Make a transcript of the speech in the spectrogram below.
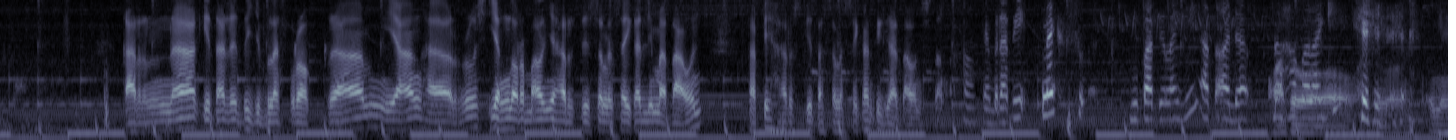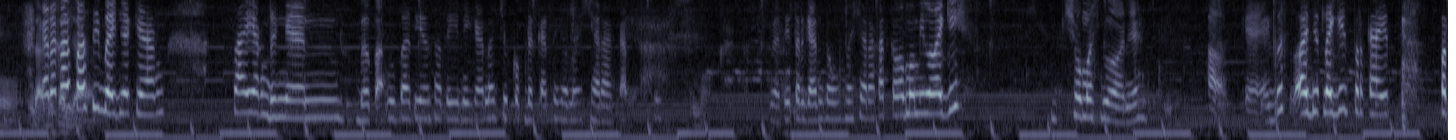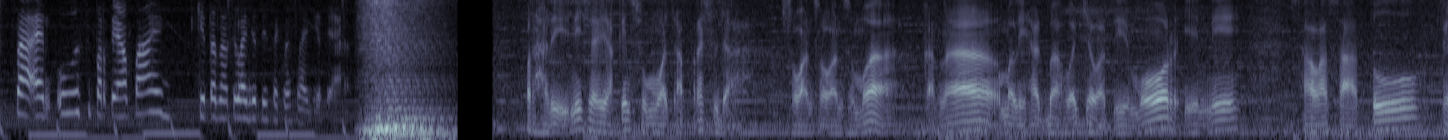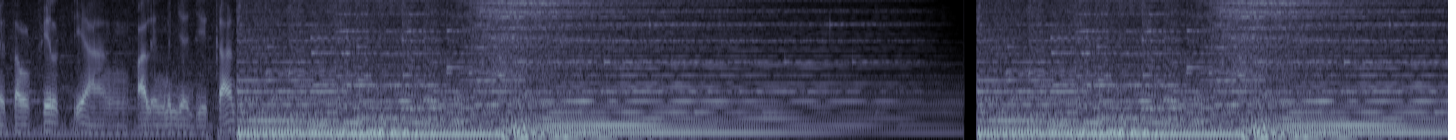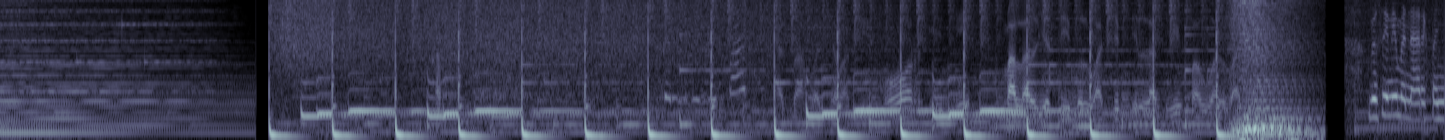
Karena kita ada 17 program yang harus yang normalnya harus diselesaikan lima tahun, tapi harus kita selesaikan tiga tahun setengah. Oke, berarti next bupati lagi atau ada tahap lagi? ini karena kan pasti banyak yang sayang dengan Bapak Bupati yang satu ini karena cukup dekat dengan masyarakat. Ya, semoga. Berarti tergantung masyarakat kalau memilih lagi, show must go on ya. Oke, Gus lanjut lagi terkait peta NU seperti apa kita nanti lanjut di segmen selanjutnya. Per hari ini saya yakin semua capres sudah sowan-sowan semua karena melihat bahwa Jawa Timur ini salah satu battlefield yang paling menjanjikan.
